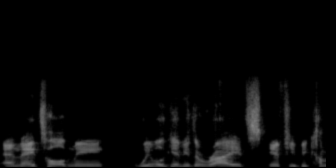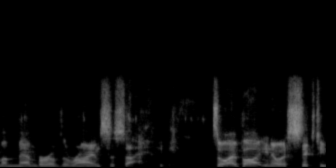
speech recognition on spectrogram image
And they told me, we will give you the rights if you become a member of the Rhine Society. so I bought, you know, a $60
